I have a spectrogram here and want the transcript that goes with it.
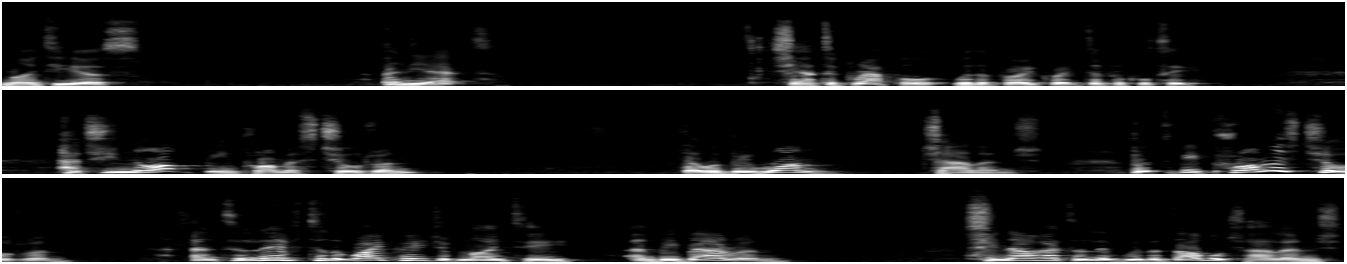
90 years. And yet, she had to grapple with a very great difficulty. Had she not been promised children, that would be one challenge. But to be promised children and to live to the ripe age of 90 and be barren, she now had to live with a double challenge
